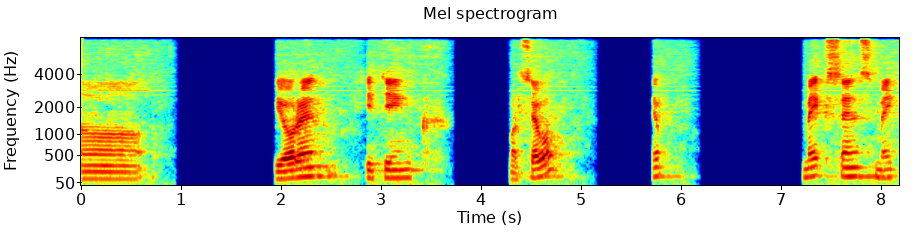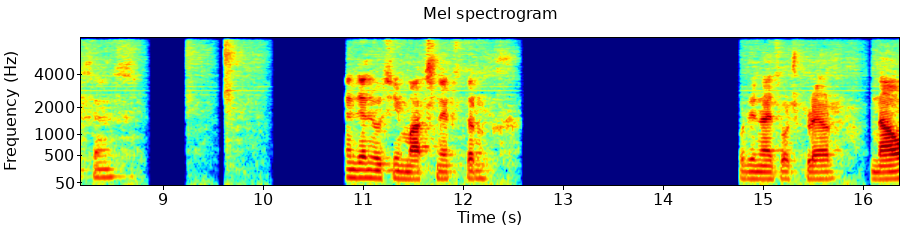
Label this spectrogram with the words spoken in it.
uh, Yoren hitting Myrcella. Yep. Makes sense, makes sense. And then we'll see March next turn for the Night's Watch player. Now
